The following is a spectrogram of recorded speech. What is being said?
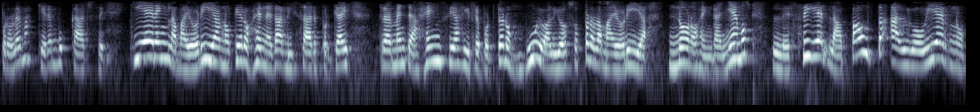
problemas quieren buscarse. Quieren la mayoría, no quiero generalizar porque hay realmente agencias y reporteros muy valiosos, pero la mayoría, no nos engañemos, le sigue la pauta al gobierno,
